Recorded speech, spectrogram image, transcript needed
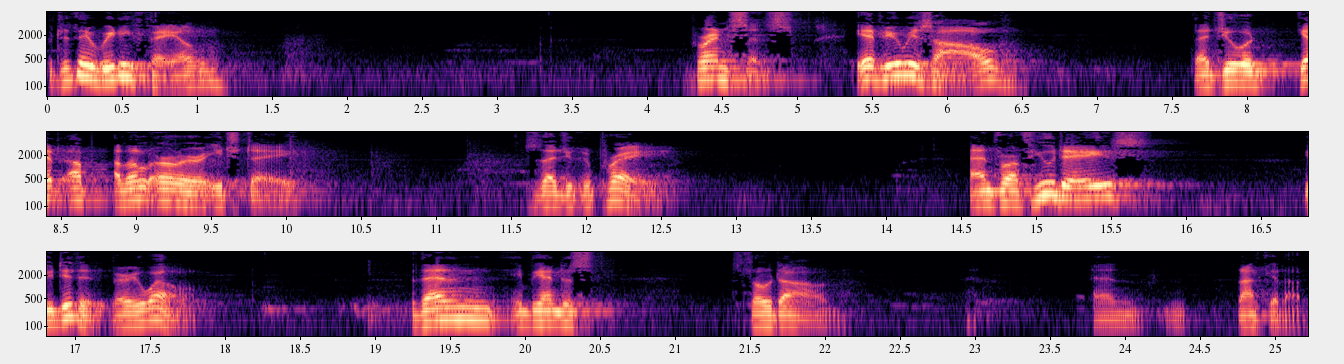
But did they really fail? For instance, if you resolve that you would get up a little earlier each day so that you could pray, and for a few days you did it very well. Then he began to slow down and not get up.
